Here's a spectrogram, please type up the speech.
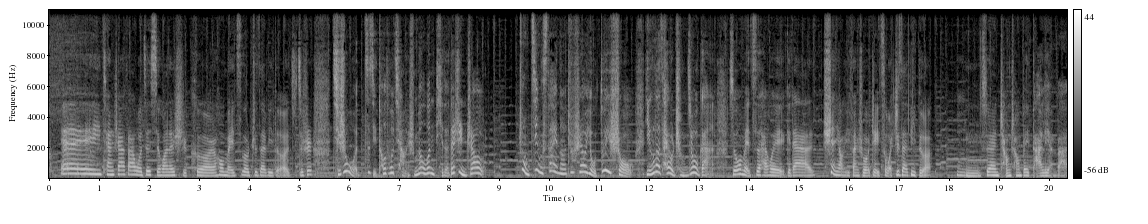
哎，抢沙发我最喜欢的时刻，然后每一次都志在必得。就是，其实我自己偷偷抢是没有问题的，但是你知道，这种竞赛呢，就是要有对手，赢了才有成就感，所以我每次还会给大家炫耀一番，说这一次我志在必得。嗯，虽然常常被打脸吧，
